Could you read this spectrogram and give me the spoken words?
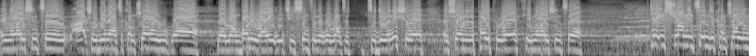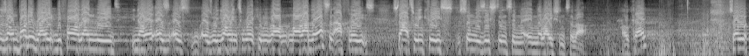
in relation to actually being able to control their, their own body weight, which is something that we want to, to do initially, as shown in the paperwork, in relation to getting strong in terms of controlling his own body weight before then we'd, you know, as, as, as we go into working with our more adolescent athletes, start to increase some resistance in, in relation to that. Okay? So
